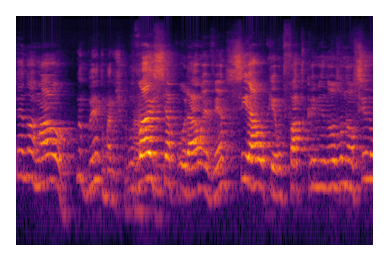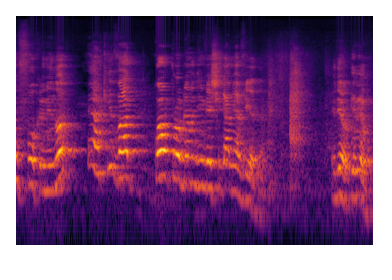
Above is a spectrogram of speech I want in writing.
Isso é normal. Não aguento mais escutar. Vai se apurar um evento se há o quê? Um fato criminoso ou não. Se não for criminoso, é arquivado. Qual é o problema de investigar minha vida? Entendeu? Entendeu?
